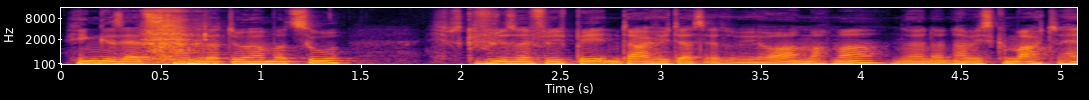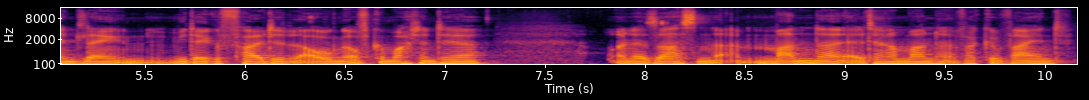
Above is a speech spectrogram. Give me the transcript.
hingesetzt und gesagt, du hör mal zu. Ich habe das Gefühl, du sollst für dich beten. Darf ich das? Er so, ja, mach mal. Ne, dann habe ich es gemacht, Händler wieder gefaltet, Augen aufgemacht hinterher. Und da saß ein Mann da, ein älterer Mann, und einfach geweint.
